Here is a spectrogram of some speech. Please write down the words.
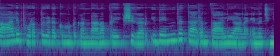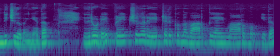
താലി പുറത്തു കിടക്കുന്നത് കണ്ടാണ് പ്രേക്ഷകർ ഇതെന്ത് തരം താലിയാണ് എന്ന് ചിന്തിച്ചു തുടങ്ങിയത്. ഇതിലൂടെ പ്രേക്ഷകർ ഏറ്റെടുക്കുന്ന വാർത്തയായി മാറുന്നു ഇത്.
